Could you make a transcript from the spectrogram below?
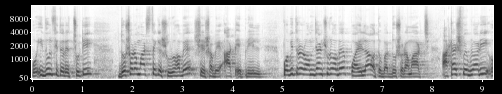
ও ঈদুল ফিতরের ছুটি। দোসরা মার্চ থেকে শুরু হবে, শেষ হবে আট এপ্রিল। পবিত্র রমজান শুরু হবে পয়লা অথবা দোসরা মার্চ। আঠাশ ফেব্রুয়ারি ও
